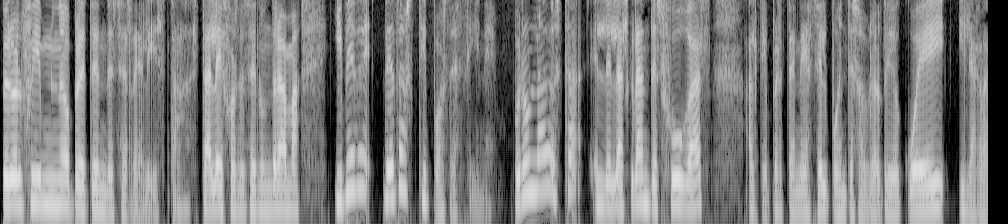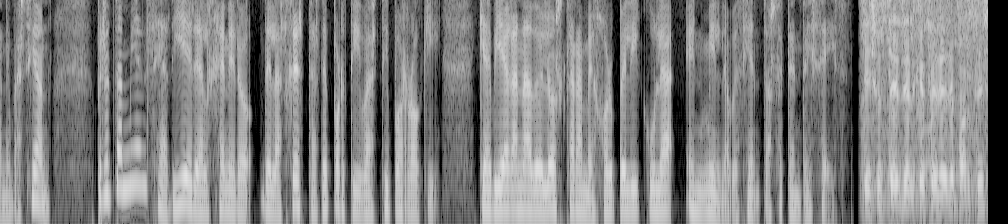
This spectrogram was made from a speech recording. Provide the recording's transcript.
Pero el film no pretende ser realista, está lejos de ser un drama y bebe de dos tipos de cine. Por un lado está el de las grandes fugas, al que pertenece el puente sobre el río Quay y la gran evasión, pero también se adhiere al género de las gestas deportivas tipo Rocky, que había ganado el Oscar a Mejor Película en 1976. ¿Es usted el jefe de deportes?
